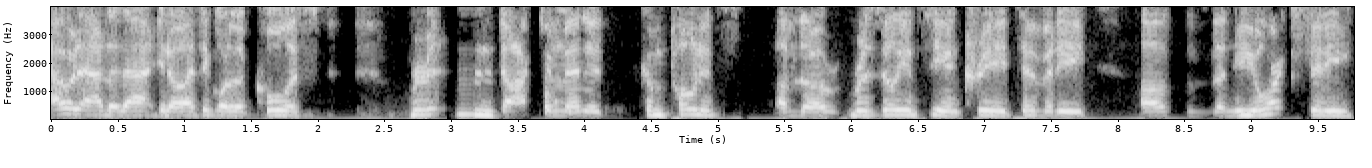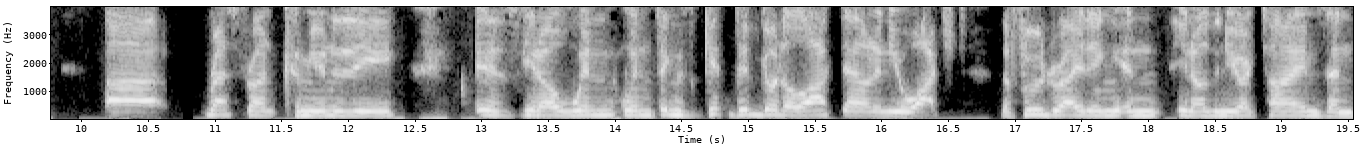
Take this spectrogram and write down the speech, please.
I would add to that. You know, I think one of the coolest written, documented components of the resiliency and creativity of the New York City uh, restaurant community is you know when when things get, did go to lockdown and you watched the food writing in you know the New York Times and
